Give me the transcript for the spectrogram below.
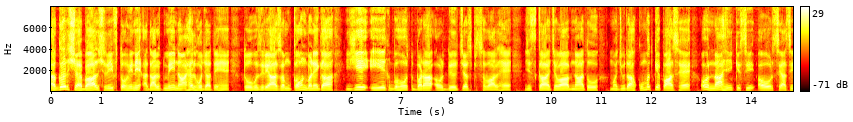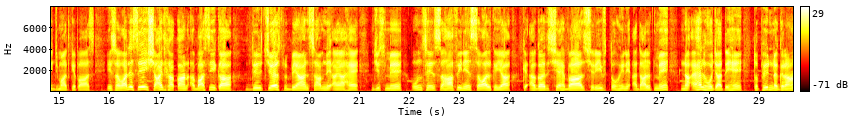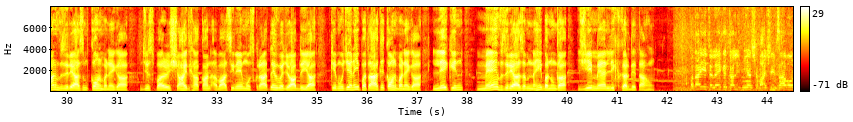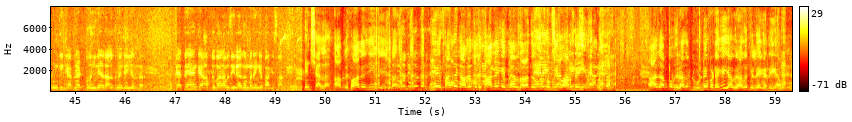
अगर शहबाज शरीफ तोहन अदालत में नाअहल हो जाते हैं तो वज़ी अजम कौन बनेगा? ये एक बहुत बड़ा और दिलचस्प सवाल है, जिसका जवाब ना तो मौजूदा हुकूमत के पास है और ना ही किसी और सियासी जमात के पास। इस हवाले से शाहिद खाकान अब्बासी का दिलचस्प बयान सामने आया है, जिसमें उनसे सहाफ़ी ने सवाल किया कि अगर शहबाज शरीफ तोहन अदालत में नाअहल हो जाते हैं तो फिर नगरान वज़ी अजम कौन बनेगा? जिस पर शाहिद खाकान अब्बासी ने मुस्कुराते हुए जवाब दिया कि मुझे नहीं पता कि कौन बनेगा लेकिन मैं वज़ी अजम नहीं बनूँगा ये मैं लिख कर देता हूँ। पता ये चले कि कल मियाँ शबाज शरीफ साहब और उनकी कैबिनेट तोहिन अदालत में गई अंदर। तो कहते हैं कि आप दोबारा वजी अजम बनेंगे पाकिस्तान के। इनशाला आप लिखवा लीजिए ये ये सादे कागज़ में लिखा लें कि मैं वजारत उम्मीदवार नहीं आज आपको वजी अजम ढूँढने पड़ेंगे या वजी मिलेगा नहीं आपको?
